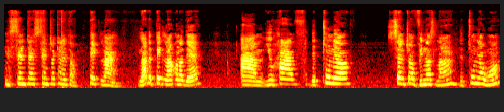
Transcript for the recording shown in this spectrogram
inserter central catheter, PICC line. You have the PICC line under there um, you have the tunnel central venous line, the tunnel one,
